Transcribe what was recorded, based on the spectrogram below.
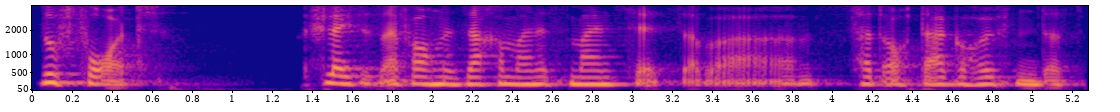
sofort, vielleicht ist es einfach auch eine Sache meines Mindsets, aber es hat auch da geholfen, dass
